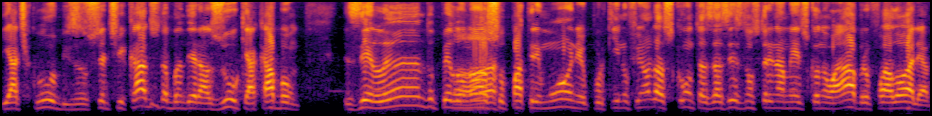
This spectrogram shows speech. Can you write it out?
yacht clubes, os certificados da bandeira azul, que acabam zelando pelo ah. nosso patrimônio, porque no final das contas, às vezes nos treinamentos, quando eu abro, eu falo, olha,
